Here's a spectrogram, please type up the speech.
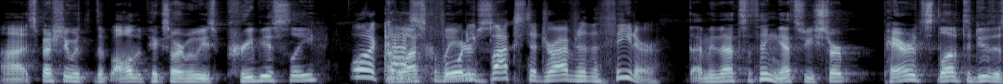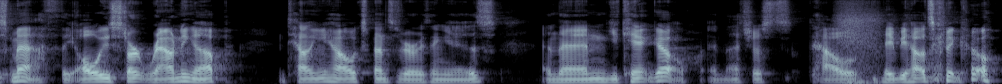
uh, especially with the, all the Pixar movies previously. Well, it costs forty years? bucks to drive to the theater. I mean, that's the thing. That's where you start. Parents love to do this math. They always start rounding up and telling you how expensive everything is, and then you can't go, and that's just how maybe how it's going to go.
